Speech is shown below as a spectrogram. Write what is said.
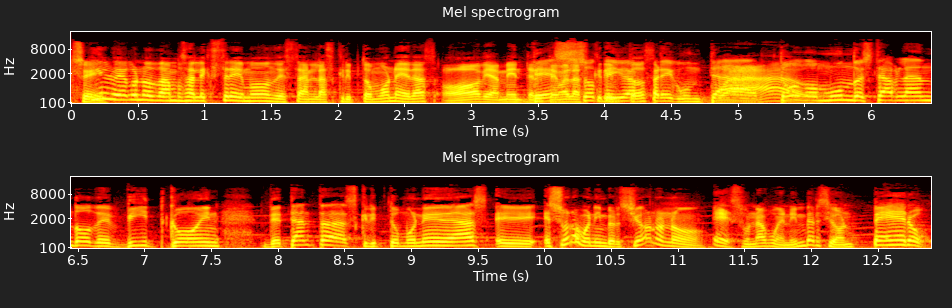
Sí. Y luego nos vamos al extremo donde están las criptomonedas. Obviamente, el De tema de las eso te iba a criptos. preguntar. Wow. Todo mundo está hablando de Bitcoin, de tantas criptomonedas. Eh, ¿Es una buena inversión o no? Es una buena inversión, pero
